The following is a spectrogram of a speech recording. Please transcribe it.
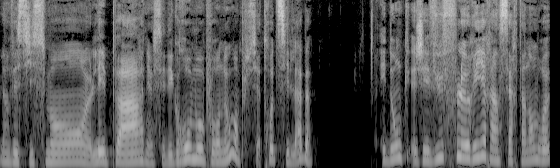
L'investissement, l'épargne, c'est des gros mots pour nous. En plus, il y a trop de syllabes. Et donc, j'ai vu fleurir un certain nombre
